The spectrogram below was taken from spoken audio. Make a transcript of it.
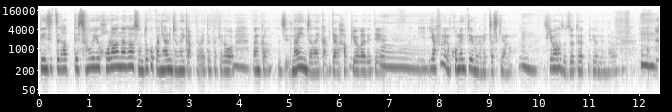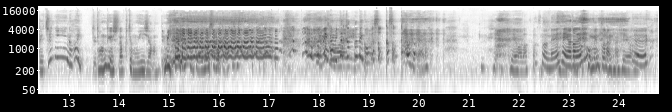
伝説があってそういうホラー穴がそのどこかにあるんじゃないかって言われてたけど、なんかじないんじゃないかみたいな発表が出て、うん。ヤフーのコメント読むのめっちゃ好きなの。うん。暇だとずっと読んでんだろう。別にないって断言しなくてもいいじゃんってみんな言ってて面白かった。夢が見たかったね。ごめんそっかそっかみたいな。へ平和だった。そうね平和だね。コメント欄が平和だった、うん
